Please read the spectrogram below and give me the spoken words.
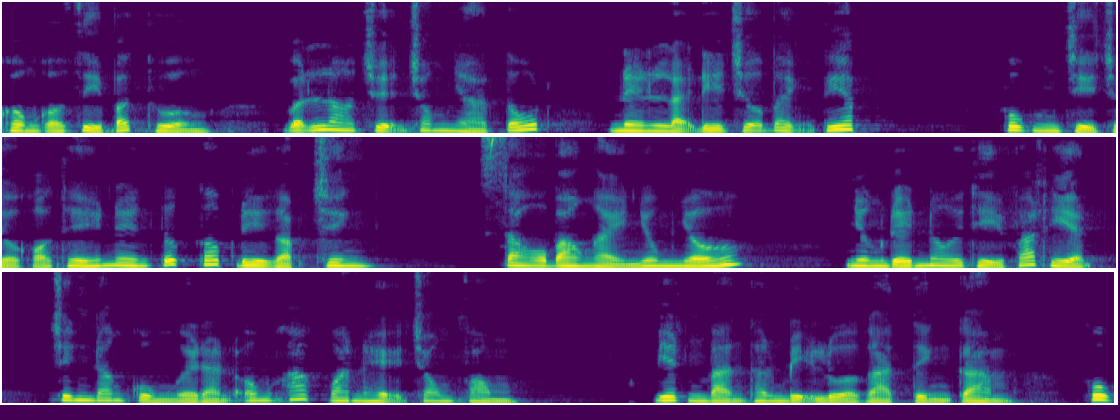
không có gì bất thường, vẫn lo chuyện trong nhà tốt nên lại đi chữa bệnh tiếp. Phúc chỉ chờ có thế nên tức tốc đi gặp Trinh. Sau bao ngày nhung nhớ, nhưng đến nơi thì phát hiện Trinh đang cùng người đàn ông khác quan hệ trong phòng. Biết bản thân bị lừa gạt tình cảm, Phúc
